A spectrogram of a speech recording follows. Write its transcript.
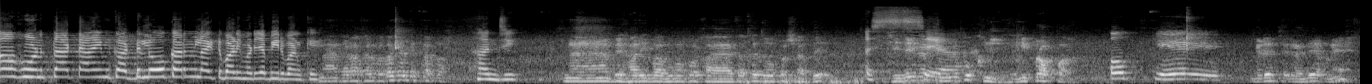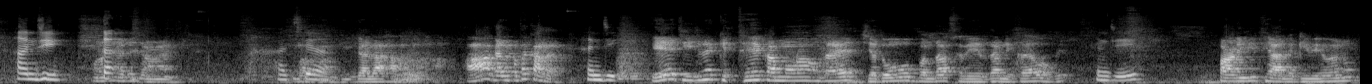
ਆ ਹੁਣ ਤਾਂ ਟਾਈਮ ਕੱਢ ਲੋ ਕਰਨ ਲਾਈਟ ਵਾਲੀ ਮੜ ਜਾ ਵੀਰ ਬਣ ਕੇ। ਮੈਂ ਦਰਅਸਲ ਪਤਾ ਕੀ ਕਰਦਾ ਹਾਂਜੀ। ਮੈਂ ਬਿਹਾਰੀ ਬਾਬੂਆਂ ਕੋਲ ਖਾਇਆ ਤਾਂ ਉੱਥੇ ਦੋ ਪ੍ਰਸ਼ਾਦੇ। ਜਿਹਦੇ ਕਰਕੇ ਮੈਨੂੰ ਭੁੱਖ ਨਹੀਂ ਹੈਗੀ ਪ੍ਰੋਪਰ ਓਕੇ ਜਿਹੜੇ ਇੱਥੇ ਰਹਿੰਦੇ ਆਪਣੇ ਹਾਂਜੀ। ਨੇ ਅੱਜ ਜਾਣਾ ਹੈ। ਅੱਛਾ। ਬਾਬਾ ਗੱਲ ਆ ਆਹ ਗੱਲ ਪਤਾ ਕਰ। ਹਾਂਜੀ। ਇਹ ਚੀਜ਼ ਨੇ ਕਿੱਥੇ ਕੰਮ ਆਉਣਾ ਹੁੰਦਾ ਹੈ ਜਦੋਂ ਬੰਦਾ ਸਵੇਰ ਦਾ ਨਿਕਲਿਆ ਹੋਵੇ। ਹਾਂਜੀ। ਪਾਣੀ ਦੀ ਥਿਆਲ ਲੱਗੀ ਵੀ ਹੋਵੇ ਉਹਨੂੰ।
